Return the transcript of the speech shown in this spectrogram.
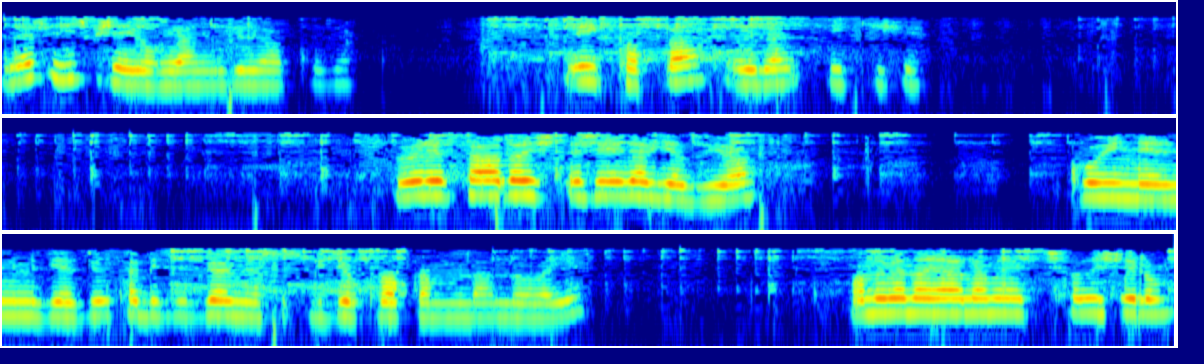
Neyse hiçbir şey yok yani videoda yapılacak. Ve ilk topta ölen ilk kişi. Böyle sağda işte şeyler yazıyor. Coinlerimiz yazıyor. Tabi siz görmüyorsunuz video programından dolayı. Onu ben ayarlamaya çalışırım.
